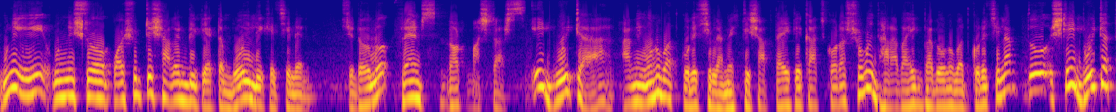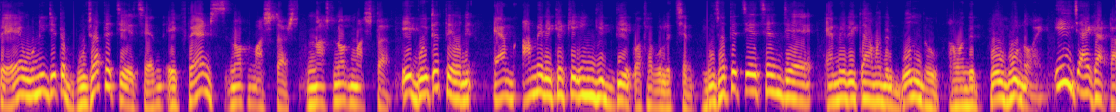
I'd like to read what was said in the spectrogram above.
উনি উনিশশো পঁয়ষট্টি সালের দিকে একটা বই লিখেছিলেন। সেটা হলো ফ্রেন্ডস নট মাস্টার্স এই বইটা আমি অনুবাদ করেছিলাম একটি সাপ্তাহিকে কাজ করার সময়, ধারাবাহিকভাবে অনুবাদ করেছিলাম। তো সেই বইটাতে উনি যেটা বোঝাতে চেয়েছেন, এই friends not masters not master এই বইটাতে উনি আম- আমেরিকাকে ইঙ্গিত দিয়ে কথা বলেছেন। বুঝাতে চেয়েছেন যে আমেরিকা আমাদের বন্ধু, আমাদের প্রভু নয়। এই জায়গাটা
